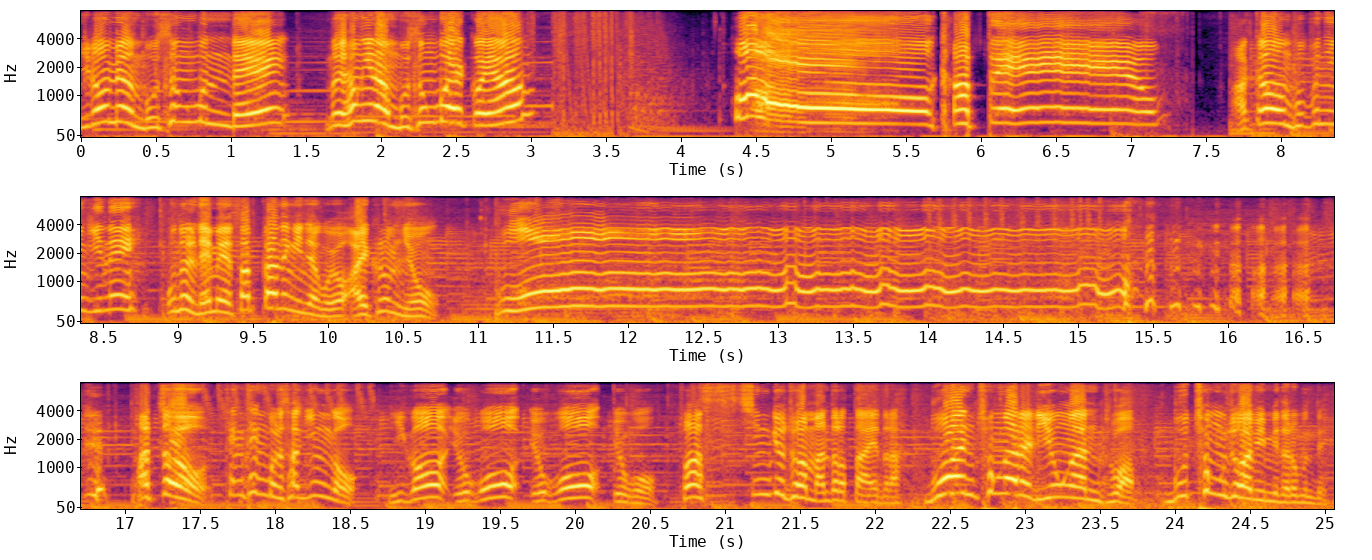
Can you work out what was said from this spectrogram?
이러면 무승부인데? 너 형이랑 무승부 할 거야 어 갓댐 아까운 부분이긴 해. 오늘 내매 쌉 가능이냐고요? 아이 그럼요. 우와! 봤죠? 탱탱볼 사귄 거. 이거, 요거, 요거, 요거. 좋았어. 신규 조합 만들었다, 얘들아. 무한 총알을 이용한 조합. 무총 조합입니다, 여러분들.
